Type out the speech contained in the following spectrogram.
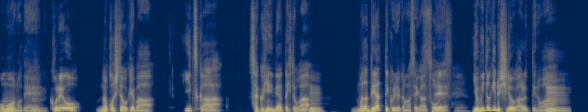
思うので、うんこれを残しておけば、いつか作品に出会った人がう、ん。まだ出会ってくれる可能性があって、すね。読み解ける資料があるっていうのは、うん。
